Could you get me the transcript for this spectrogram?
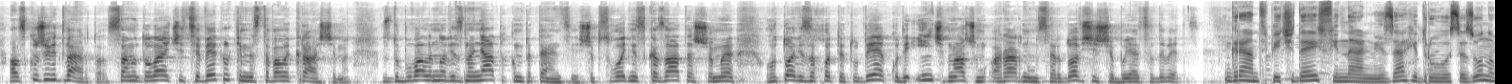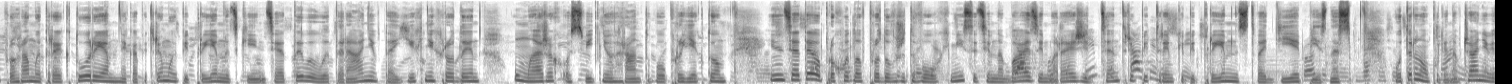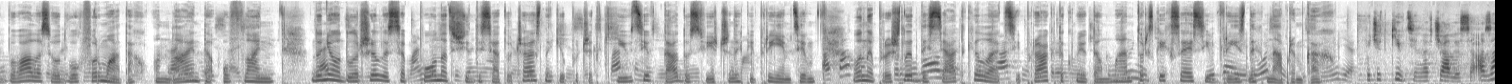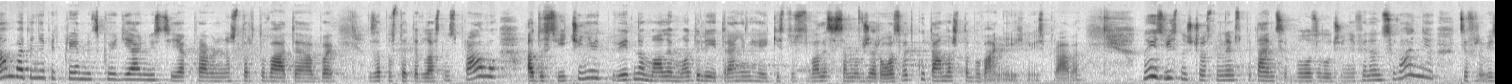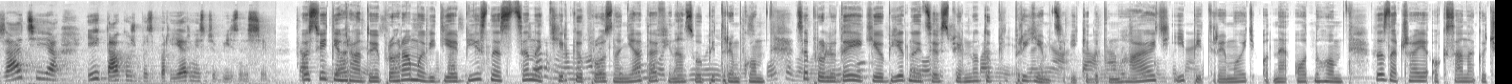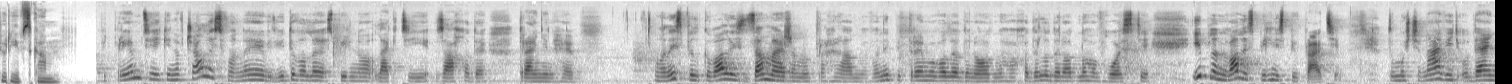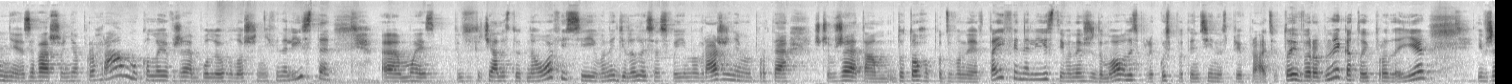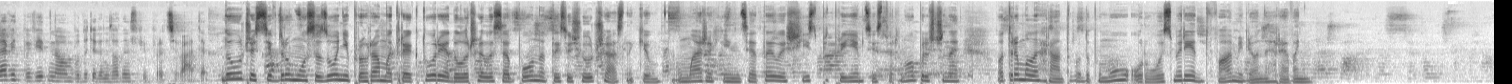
Але скажу відверто, саме долаючи ці виклики, ми ставали кращими, здобували нові знання та компетенції, щоб сьогодні сказати, що ми готові заходити туди, куди інші в нашому аграрному середовищі ще бояться дивитися. Grand Day – фінальний захід другого сезону програми Траєкторія, яка підтримує підприємницькі ініціативи ветеранів та їхніх родин у межах освітнього грантового проєкту. Ініціатива проходила впродовж двох місяців на базі мережі центрів підтримки підприємництва Дія Бізнес. У Тернополі навчання відбувалося у двох форматах онлайн та офлайн. До нього долучилися понад 60 учасників, початківців та досвідчених підприємців. Вони пройшли десятки лекцій, практикумів та менторських сесій в різних напрямках. Початківці навчалися азам ведення підприємницької діяльності, як правильно стартувати, аби запустити власну справу. А досвідчені відповідно мали модулі і тренінги, які стосувалися саме вже розвитку та масштабування їхньої справи. Ну і звісно, що основним з питань це було залучення фінансування, цифровізація і також безбар'єрність у бізнесі. Освітні грантові програми від «Я Бізнес це не тільки про знання та фінансову підтримку. Це про людей, які об'єднуються в спільноту підприємців, які допомагають і підтримують одне одного, зазначає Оксана Кочурівська. Підприємці, які навчались, вони відвідували спільно лекції, заходи, тренінги. Вони спілкувалися за межами програми, вони підтримували один одного, ходили один одного в гості і планували спільні співпраці. Тому що навіть у день завершення програми, коли вже були оголошені фіналісти, е, ми зустрічалися тут на офісі, і вони ділилися своїми враженнями про те, що вже там до того подзвонив той фіналіст, і вони вже домовились про якусь потенційну співпрацю. Той виробник, а той продає, і вже відповідно будуть один з одним співпрацювати. До участі в другому сезоні програми Траєкторія долучилися понад тисячу учасників. У межах ініціативи шість підприємців з Тернопільщини отримали грантову допомогу у розмірі 2 мільйони гривень.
